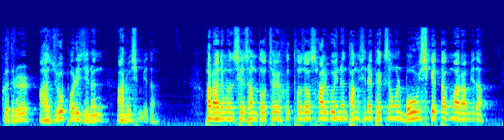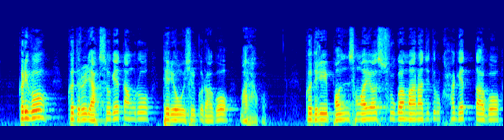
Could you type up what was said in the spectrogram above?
그들을 아주 버리지는 않으십니다. 하나님은 세상 도처에 흩어져 살고 있는 당신의 백성을 모으시겠다고 말합니다. 그리고 그들을 약속의 땅으로 데려오실 거라고 말하고 그들이 번성하여 수가 많아지도록 하겠다고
